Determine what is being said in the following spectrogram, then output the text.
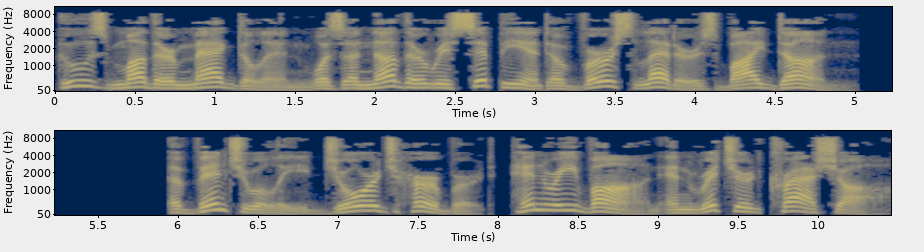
whose mother Magdalen was another recipient of verse letters by Donne. Eventually George Herbert, Henry Vaughan and Richard Crashaw,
